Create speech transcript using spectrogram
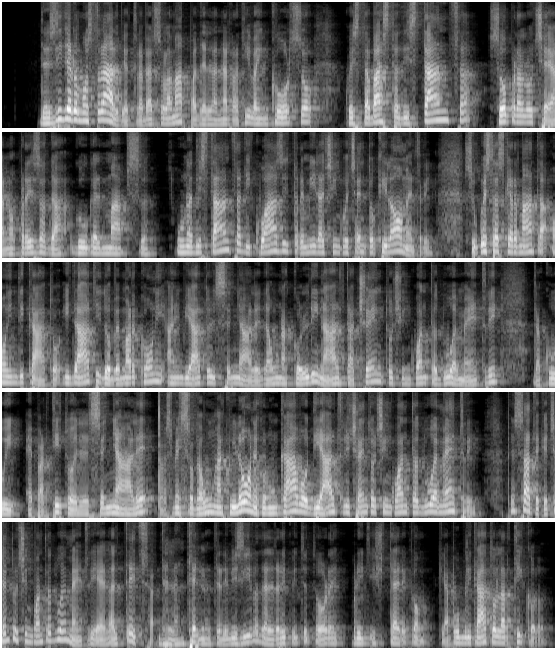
Desidero mostrarvi attraverso la mappa della narrativa in corso questa vasta distanza sopra l'oceano presa da Google Maps, una distanza di quasi 3500 km. Su questa schermata ho indicato i dati dove Marconi ha inviato il segnale da una collina alta 152 metri da cui è partito il segnale trasmesso da un aquilone con un cavo di altri 152 metri. Pensate che 152 metri è l'altezza dell'antenna televisiva del ripetitore British Telecom che ha pubblicato l'articolo.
